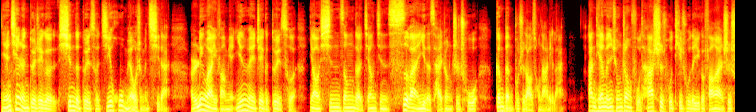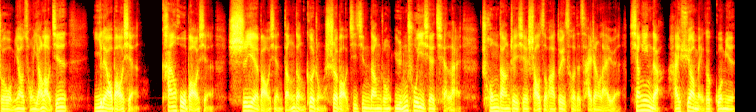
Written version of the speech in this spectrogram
年轻人对这个新的对策几乎没有什么期待；而另外一方面，因为这个对策要新增的将近四万亿的财政支出，根本不知道从哪里来。岸田文雄政府他试图提出的一个方案是说，我们要从养老金、医疗保险。看护保险、失业保险等等各种社保基金当中匀出一些钱来，充当这些少子化对策的财政来源。相应的，还需要每个国民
